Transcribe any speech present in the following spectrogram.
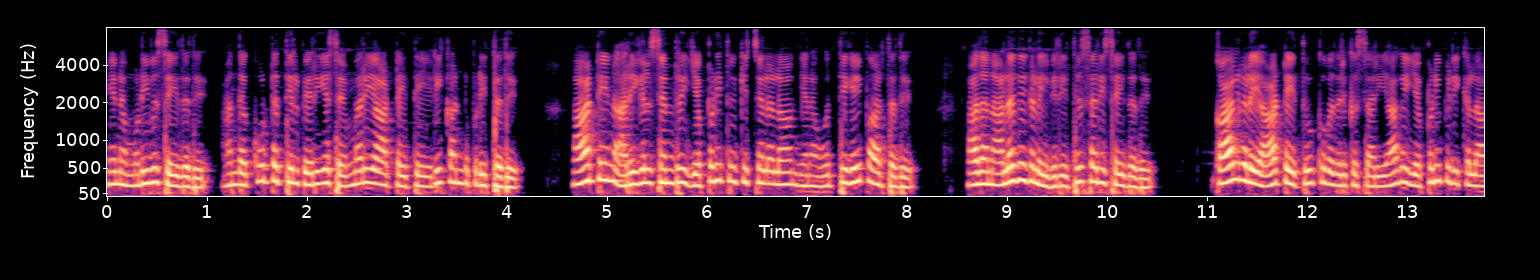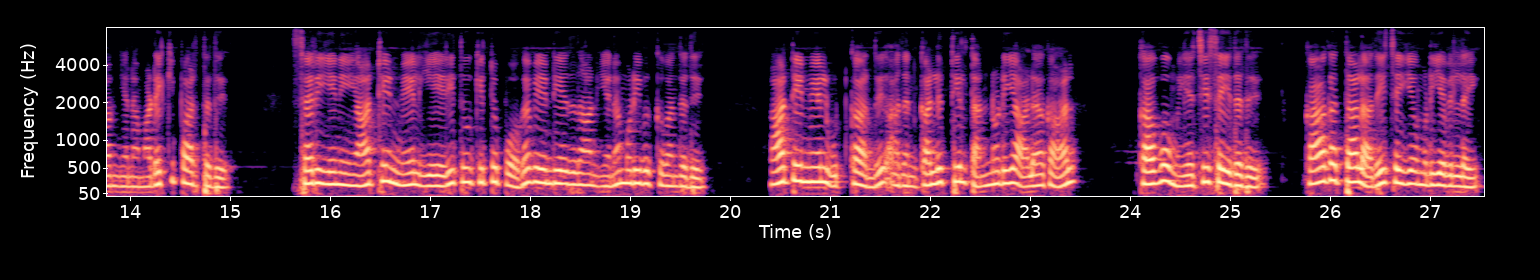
என முடிவு செய்தது. அந்த கூட்டத்தில் பெரிய செம்மறி ஆட்டை தேடி கண்டுபிடித்தது. ஆட்டின் அருகில் சென்று எப்படி தூக்கிச் செல்லலாம் என ஒத்திகை பார்த்தது. அதன் அலகுகளை விரித்து சரி செய்தது. கால்களை ஆட்டை தூக்குவதற்கு சரியாக எப்படி பிடிக்கலாம் என மடக்கி பார்த்தது. சரி இனி ஆற்றின் மேல் ஏறி தூக்கிட்டு போக வேண்டியதுதான் என முடிவுக்கு வந்தது. ஆட்டின் மேல் உட்கார்ந்து அதன் கழுத்தில் தன்னுடைய அழகால் கவ்வ முயற்சி செய்தது. காகத்தால் அதை செய்ய முடியவில்லை.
